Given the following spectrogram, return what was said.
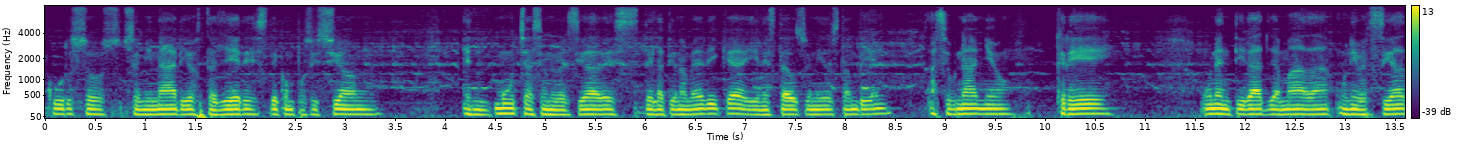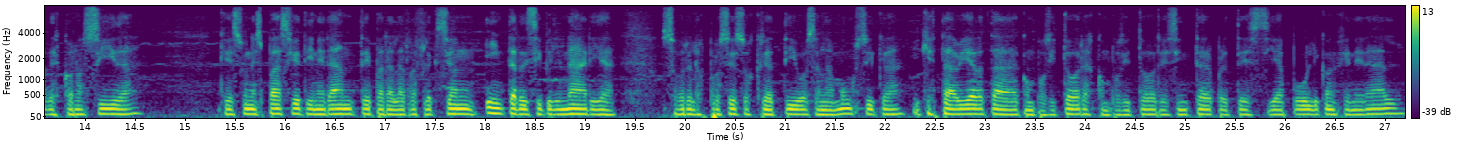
cursos, seminarios, talleres de composición, en muchas universidades de Latinoamérica y en Estados Unidos también. Hace un año creé una entidad llamada Universidad Desconocida, que es un espacio itinerante para la reflexión interdisciplinaria sobre los procesos creativos en la música y que está abierta a compositoras, compositores, intérpretes y a público en general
